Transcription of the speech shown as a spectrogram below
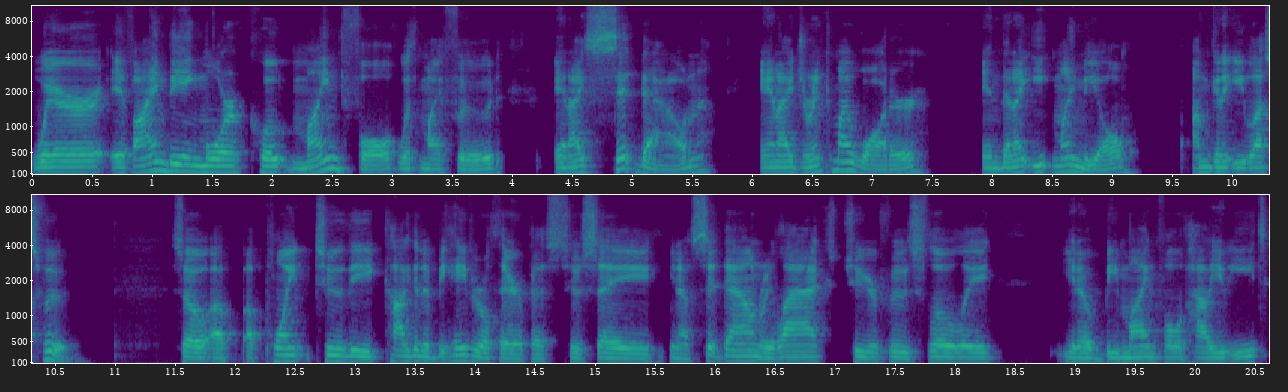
where if I'm being more, quote, mindful with my food and I sit down and I drink my water and then I eat my meal, I'm going to eat less food. So a, a, point to the cognitive behavioral therapists who say, you know, sit down, relax, chew your food slowly, you know, be mindful of how you eat.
